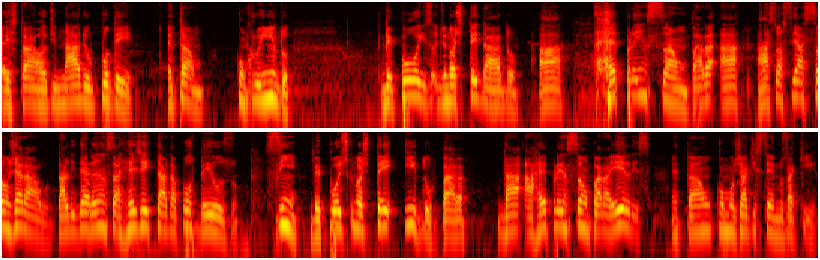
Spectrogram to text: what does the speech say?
extraordinário poder. Então, concluindo, depois de nós ter dado a repreensão para a Associação Geral da liderança rejeitada por Deus, sim, depois que nós ter ido para dar a repreensão para eles, então, como já dissemos aqui,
